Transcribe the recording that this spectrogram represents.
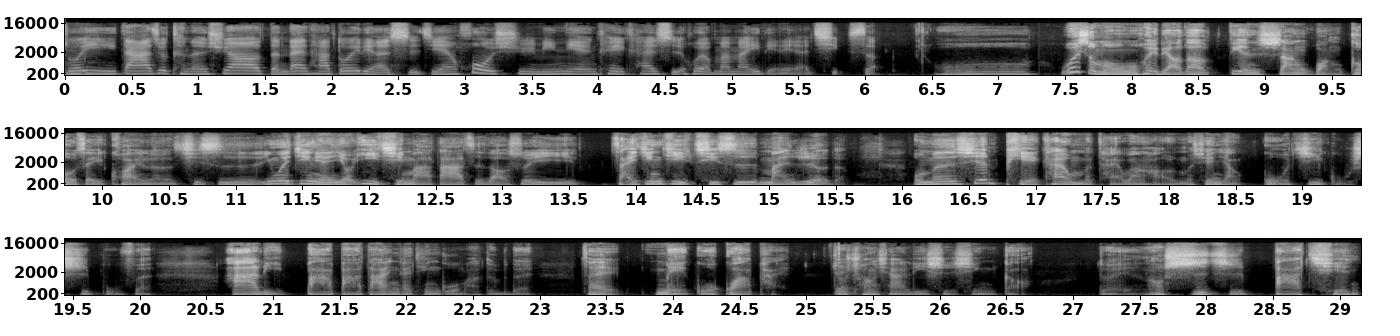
所以大家就可能需要等待它多一点的时间，或许明年可以开始会有慢慢一点点的起色。哦，为什么我们会聊到电商网购这一块呢？其实因为今年有疫情嘛，大家知道，所以宅经济其实蛮热的。我们先撇开我们台湾好了，我们先讲国际股市部分。阿里巴巴大家应该听过嘛，对不对？在美国挂牌就创下历史新高，对，然后市值八千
